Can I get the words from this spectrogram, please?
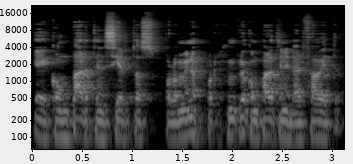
eh, comparten ciertos, por lo menos, por ejemplo, comparten el alfabeto.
